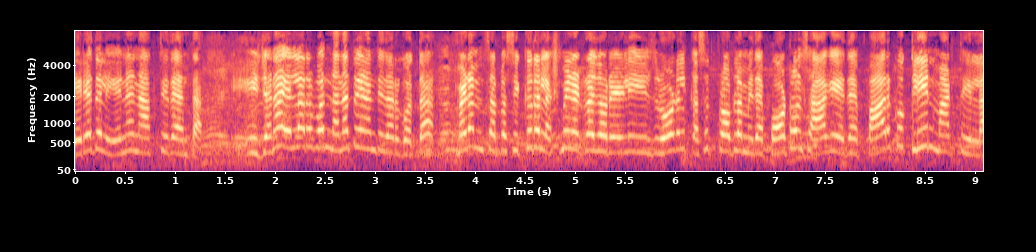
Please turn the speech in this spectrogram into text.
ಏರಿಯಾದಲ್ಲಿ ಏನೇನ್ ಆಗ್ತಿದೆ ಅಂತ. ಈ ಜನ ಎಲ್ಲರೂ ಬಂದು ನನ್ನ ಹತ್ರ ಏನಂತಿದ್ದಾರೆ ಗೊತ್ತಾ? ಮೇಡಮ್ ಸ್ವಲ್ಪ ಸಿಕ್ಕರೆ ಲಕ್ಷ್ಮೀ ನಟರಾಜ್ ಅವ್ರು ಹೇಳಿ ರೋಡಲ್ಲಿ ಕಸದ ಪ್ರಾಬ್ಲಮ್ ಇದೆ ಪಾಟೋಲ್ಸ್ ಹಾಗೆ ಇದೆ ಪಾರ್ಕ್ ಕ್ಲೀನ್ ಮಾಡ್ತಿಲ್ಲ.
